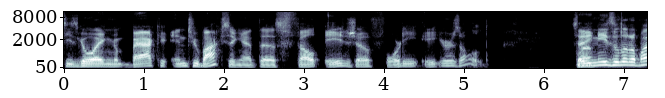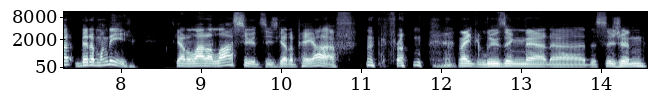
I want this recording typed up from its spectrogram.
he's going back into boxing at the svelte age of 48 years old. Said he needs a little bit of money. He's got a lot of lawsuits he's got to pay off from like losing that uh, decision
